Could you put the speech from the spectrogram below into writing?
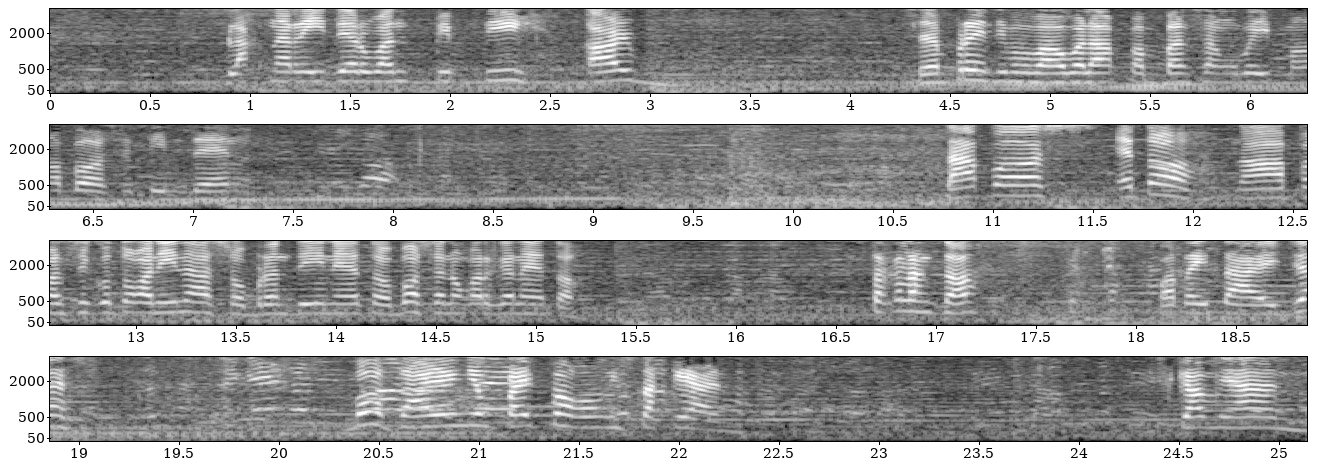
Black na Raider 150 carb. Siyempre, hindi mawawala ang pambansang wave mga boss. Si team din. Tapos, eto, napansin ko to kanina, sobrang din ito. Boss, anong karga na ito? Stock lang to? Patay tayo dyan. Boss, sayang yung pipe mo kung stock yan. Scam yan.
